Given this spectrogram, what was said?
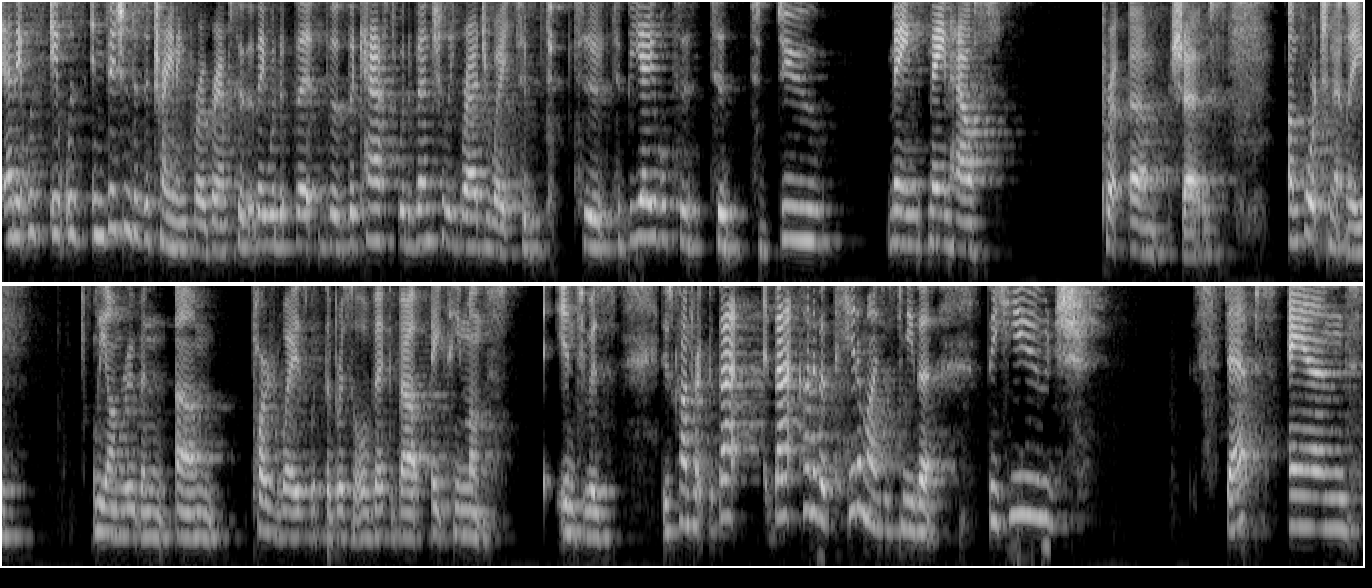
and it was it was envisioned as a training program so that they would the the, the cast would eventually graduate to, to to to be able to to to do main main house pro, um, shows. Unfortunately, Leon Rubin um, parted ways with the Bristol Vic about eighteen months into his his contract. But that that kind of epitomizes to me the the huge steps and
